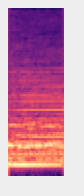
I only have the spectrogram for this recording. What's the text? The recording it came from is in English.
Oh.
